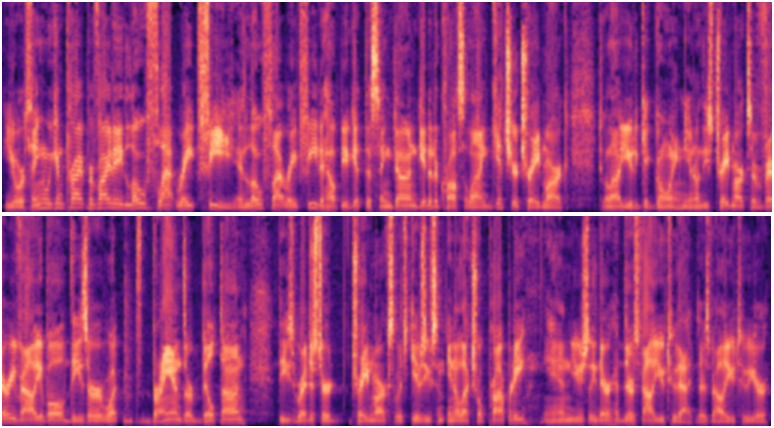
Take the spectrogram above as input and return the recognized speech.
your thing. We can provide a low flat rate fee, a low flat rate fee to help you get this thing done, get it across the line, get your trademark to allow you to get going. You know, these trademarks are very valuable. These are what brands are built on. These registered trademarks, which gives you some intellectual property, and usually there there's value to that. There's value to your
